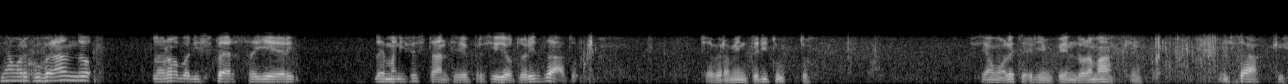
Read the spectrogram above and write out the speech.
Stiamo recuperando la roba dispersa ieri dai manifestanti del presidio autorizzato. C'è veramente di tutto. Stiamo riempiendo la macchina, i sacchi.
